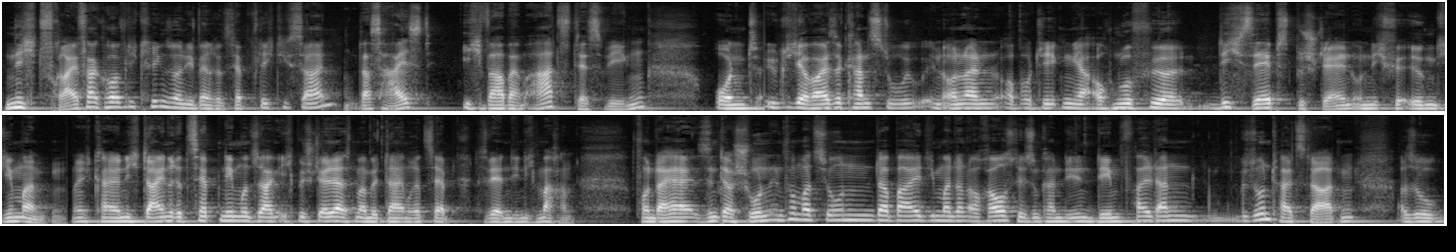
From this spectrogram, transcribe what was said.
nicht frei verkäuflich kriegen, sondern die werden rezeptpflichtig sein. Das heißt, ich war beim Arzt deswegen und üblicherweise kannst du in Online-Apotheken ja auch nur für dich selbst bestellen und nicht für irgendjemanden. Ich kann ja nicht dein Rezept nehmen und sagen, ich bestelle das mal mit deinem Rezept. Das werden die nicht machen. Von daher sind da schon Informationen dabei, die man dann auch rauslesen kann, die in dem Fall dann Gesundheitsdaten, also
